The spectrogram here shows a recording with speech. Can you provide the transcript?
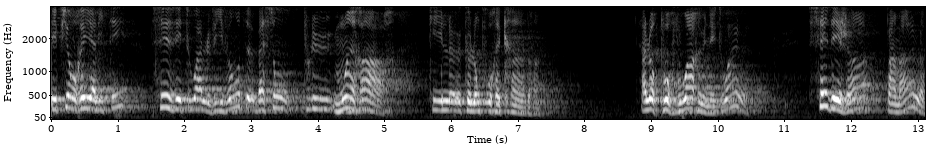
Et puis en réalité, ces étoiles vivantes bah, sont plus, moins rares que l'on pourrait craindre. Alors pour voir une étoile, c'est déjà pas mal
